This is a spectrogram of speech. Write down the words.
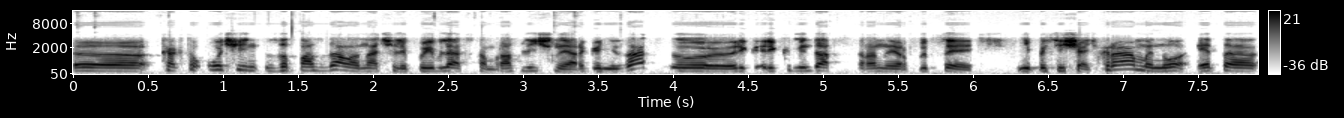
э, как-то очень запоздало начали появляться там различные организации, э, рек- рекомендации стороны РПЦ не посещать храмы, но это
